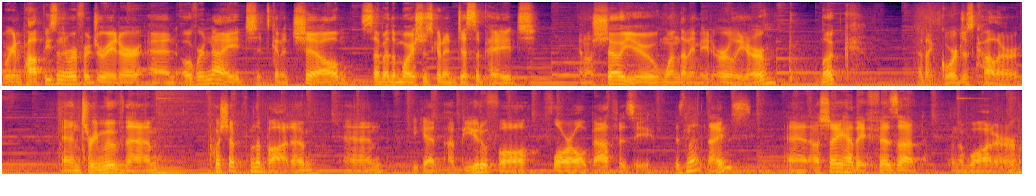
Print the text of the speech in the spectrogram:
We're gonna pop these in the refrigerator and overnight it's gonna chill. Some of the moisture is gonna dissipate. And I'll show you one that I made earlier. Look at that gorgeous color. And to remove them, push up from the bottom and you get a beautiful floral bath fizzy. Isn't that nice? And I'll show you how they fizz up in the water.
